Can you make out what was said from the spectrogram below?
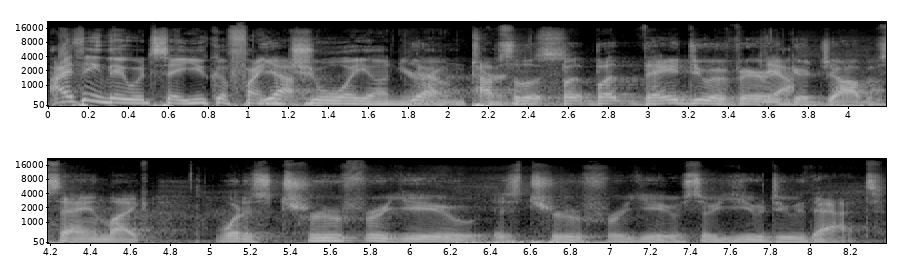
I think they would say you could find yeah, joy on your yeah, own terms. Absolutely, but but they do a very Yeah. good job of saying like what is true for you is true for you, so you do that,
